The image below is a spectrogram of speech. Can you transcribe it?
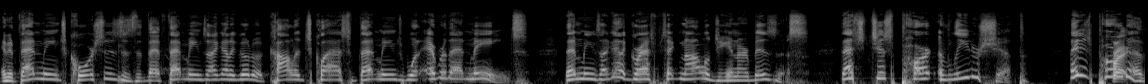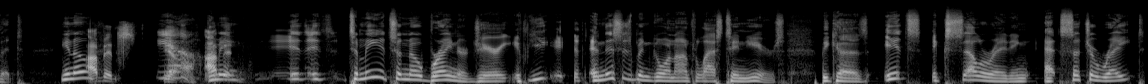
And if that means courses, is that if that means I got to go to a college class, if that means whatever that means, that means I got to grasp technology in our business. That's just part of leadership. That is part Right. of it. You know, I've been, yeah, yeah, I I've mean, been- it, it's to me, it's a no-brainer, Jerry. If you it, and this has been going on for the last ten years because it's accelerating at such a rate.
